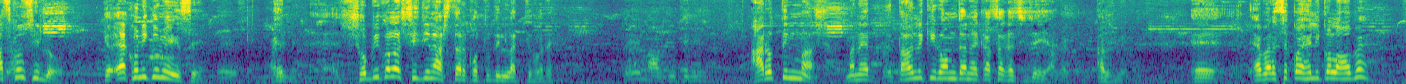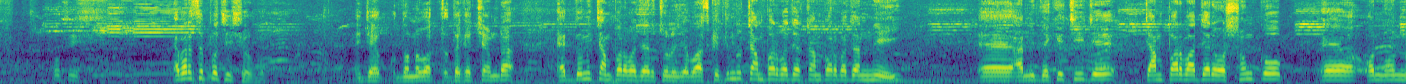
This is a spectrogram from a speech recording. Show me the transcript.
আজকেও ছিল। এখনই কমে গেছে। সবজি কলার সিজন আসতে আর কতদিন লাগতে পারে? আরও তিন মাস। মানে তাহলে কি রমজানের কাছাকাছি যাই আসবে? এ, এবার কয় হেলি কলা হবে? পঁচিশ। এসে পঁচিশ হবে। এই যে ধন্যবাদ দেখাচ্ছি আমরা। একদমই চাম্পার বাজারে চলে যাব আজকে। কিন্তু চাম্পার বাজার চাম্পার বাজার নেই। আমি দেখেছি যে চাম্পার বাজারে অসংখ্য অন্য অন্য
